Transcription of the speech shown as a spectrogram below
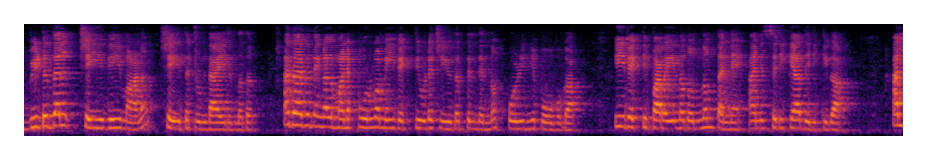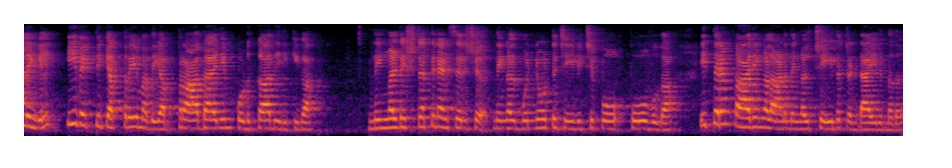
വിടുതൽ ചെയ്യുകയുമാണ് ചെയ്തിട്ടുണ്ടായിരുന്നത്. അതായത് നിങ്ങൾ മനഃപൂർവം ഈ വ്യക്തിയുടെ ജീവിതത്തിൽ നിന്നും ഒഴിഞ്ഞു പോവുക. ഈ വ്യക്തി പറയുന്നതൊന്നും തന്നെ അനുസരിക്കാതിരിക്കുക. അല്ലെങ്കിൽ ഈ വ്യക്തിക്ക് അത്രയും അധികം പ്രാധാന്യം കൊടുക്കാതിരിക്കുക. നിങ്ങളുടെ ഇഷ്ടത്തിനനുസരിച്ച് നിങ്ങൾ മുന്നോട്ട് ജീവിച്ച് പോ പോവുക. ഇത്തരം കാര്യങ്ങളാണ് നിങ്ങൾ ചെയ്തിട്ടുണ്ടായിരുന്നത്.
